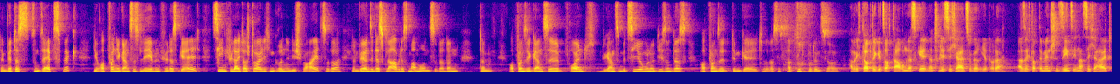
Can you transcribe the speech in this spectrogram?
Dann wird das zum Selbstzweck. Die opfern ihr ganzes Leben für das Geld, ziehen vielleicht aus steuerlichen Gründen in die Schweiz, oder? Dann werden sie der Sklave des Mammons, oder? Dann, dann opfern sie ganze Freund, die ganzen Beziehungen und dies und das, opfern sie dem Geld. Also das ist, hat Suchtpotenzial. Aber ich glaube, da geht es auch darum, dass Geld natürlich Sicherheit suggeriert, oder? Also ich glaube, der Mensch sehnt sich nach Sicherheit,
